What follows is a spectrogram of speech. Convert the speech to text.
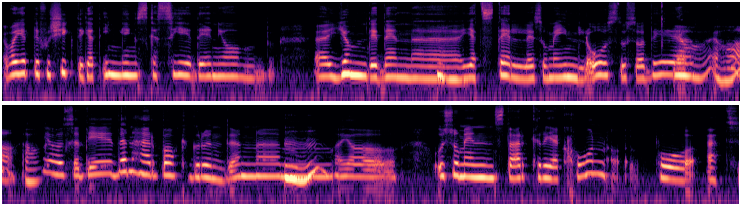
var jätteförsiktig att ingen ska se den. Jag eh, gömde den eh, i ett ställe som är inlåst och så. Det, Ja, ja, ja. Ja, så det är den här bakgrunden. Mm. och, jag, och som en stark reaktion på att,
